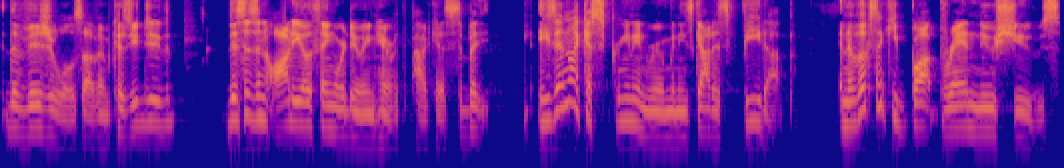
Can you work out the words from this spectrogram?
the visuals of him because you do. This is an audio thing we're doing here with the podcast, but he's in like a screening room and he's got his feet up, and it looks like he bought brand new shoes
